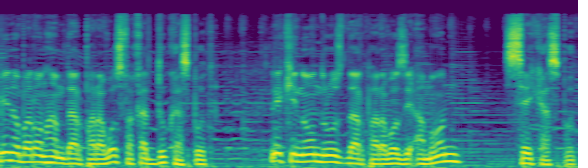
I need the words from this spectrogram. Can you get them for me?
Бинобар он ҳам дар паравоз фақат ду кас буд. Лекин он рӯз дар паравози амон се кас буд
